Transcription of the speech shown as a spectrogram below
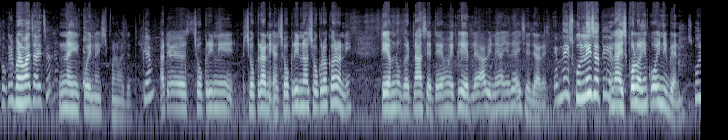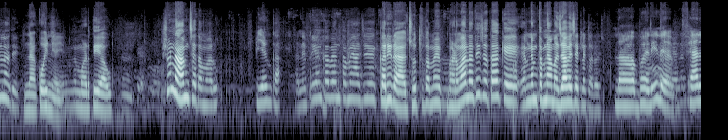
છોકરી ભણવા જાય છે? નહીં કોઈ નહીં ભણવા જતું. કેમ? એટલે છોકરીની છોકરાની છોકરીનો છોકરો ખરો ને તે એમનું ઘટના છે તે હું એકલી એટલે આવીને અહીં રહે છે જાણે. એમને સ્કૂલ નહીં જતી ના સ્કૂલ અહીંયા કોઈ નહીં બેન. સ્કૂલ નથી? ના કોઈ નહીં અહીંયા. મળતી આવું. શું નામ છે તમારું? પ્રિયંકા. અને પ્રિયંકા બેન તમે આજે કરી રહ્યા છો તો તમે ભણવા નથી જતા કે એમને એમ તમને આ મજા આવે છે એટલે કરો છો? ના ભણીને. ફેલ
